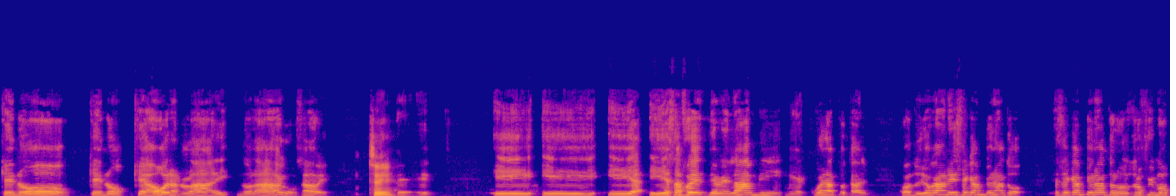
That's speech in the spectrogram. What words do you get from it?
que no, que no, que ahora no las, harí- no las hago, ¿sabes? Sí, Este, y, y, y, y esa fue de verdad mi, mi escuela total. Cuando yo gané ese campeonato, ese campeonato nosotros fuimos,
